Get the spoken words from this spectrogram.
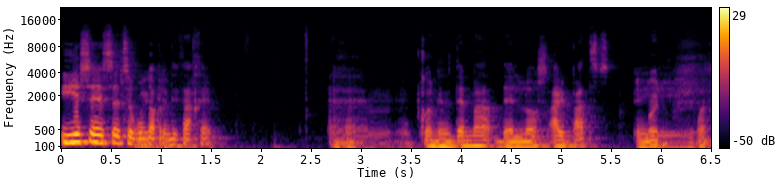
Y ese es el segundo aprendizaje eh, con el tema de los iPads. Y Bueno. bueno,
